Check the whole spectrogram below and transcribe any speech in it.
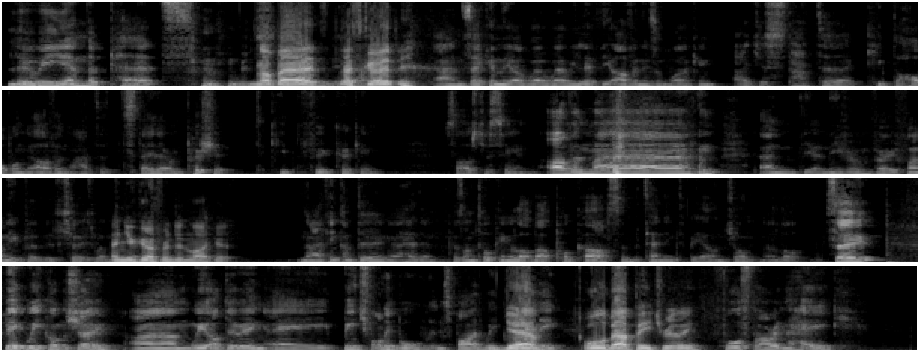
"Louie and the Pets." which- Not bad. That's good. And secondly, where, where we live, the oven isn't working. I just had to keep the hob on the oven. I had to stay there and push it to keep the food cooking. So I was just singing "Oven Man," and yeah, neither of them very funny, but it shows when. And your girlfriend didn't like it. No, I think I'm doing a head in because I'm talking a lot about podcasts and pretending to be Elton John a lot. So, big week on the show. Um, we are doing a beach volleyball inspired week. Yeah, Really. all about beach, really. Four star in The Hague.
